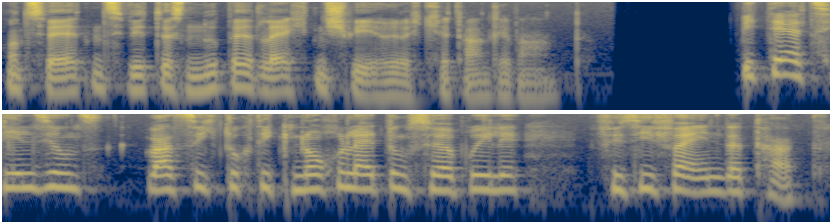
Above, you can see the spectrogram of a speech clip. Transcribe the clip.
und zweitens wird das nur bei der leichten Schwerhörigkeit angewandt. Bitte erzählen Sie uns, was sich durch die Knochenleitungshörbrille für Sie verändert hat.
